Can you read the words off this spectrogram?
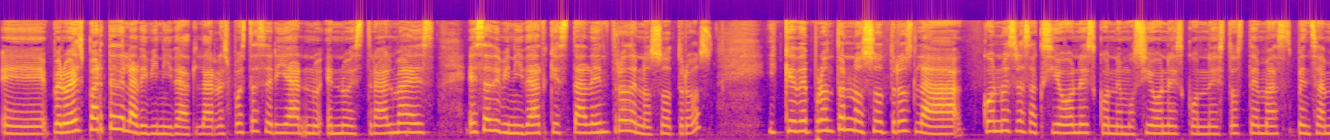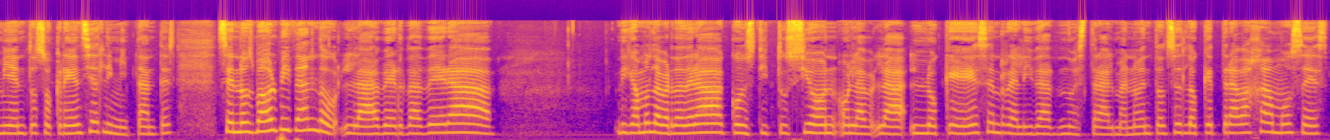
eh, pero es parte de la divinidad. La respuesta sería, en nuestra alma es esa divinidad que está dentro de nosotros y que de pronto nosotros la con nuestras acciones, con emociones, con estos temas, pensamientos o creencias limitantes, se nos va olvidando la verdadera digamos la verdadera constitución o la, la, lo que es en realidad nuestra alma, ¿no? Entonces lo que trabajamos es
